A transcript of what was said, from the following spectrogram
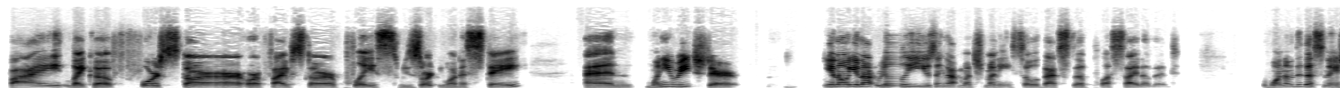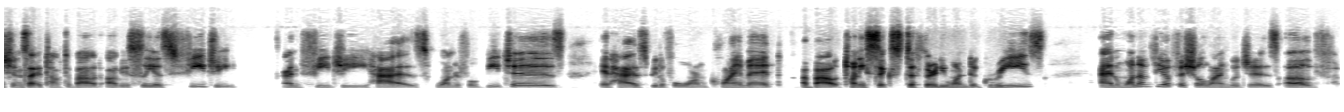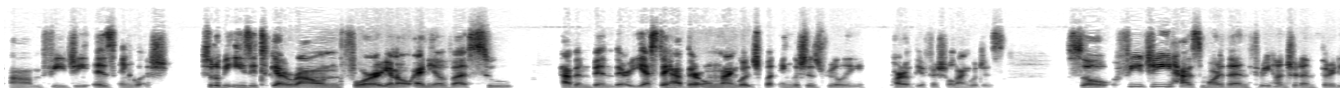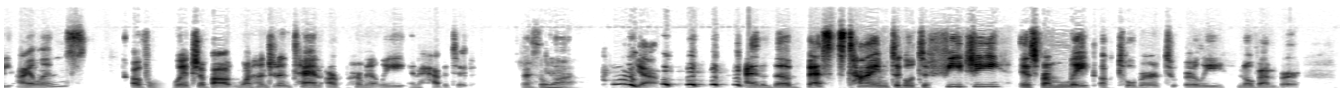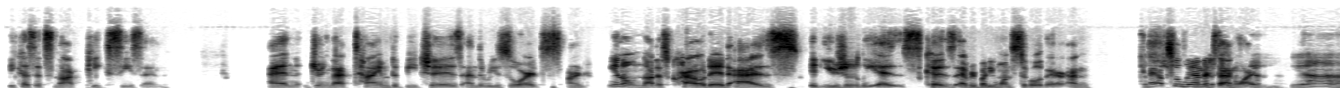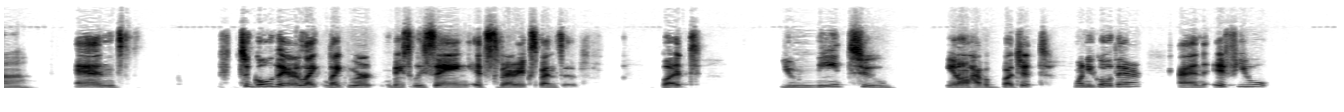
buy like a four star or a five star place resort you want to stay. And when you reach there, you know, you're not really using that much money. So that's the plus side of it. One of the destinations I talked about, obviously, is Fiji. And Fiji has wonderful beaches. It has beautiful warm climate, about 26 to 31 degrees. And one of the official languages of um, Fiji is English. So it'll be easy to get around for, you know, any of us who haven't been there. Yes, they have their own language, but English is really part of the official languages. So Fiji has more than 330 islands, of which about 110 are permanently inhabited. That's a lot. Yeah. and the best time to go to Fiji is from late October to early November because it's not peak season. And during that time, the beaches and the resorts aren't, you know, not as crowded as it usually is because everybody wants to go there. And That's I absolutely understand why. Yeah. And to go there, like like we are basically saying, it's very expensive, but you need to, you know, have a budget when you go there. And if you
